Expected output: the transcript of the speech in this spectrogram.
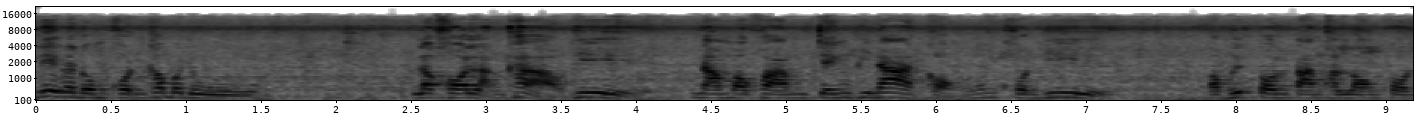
เรียกระดมคนเข้ามาดูละครหลังข่าวที่นำเอาความเจ๊งพินาศของคนที่ประพฤติตนตามคันลองตน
